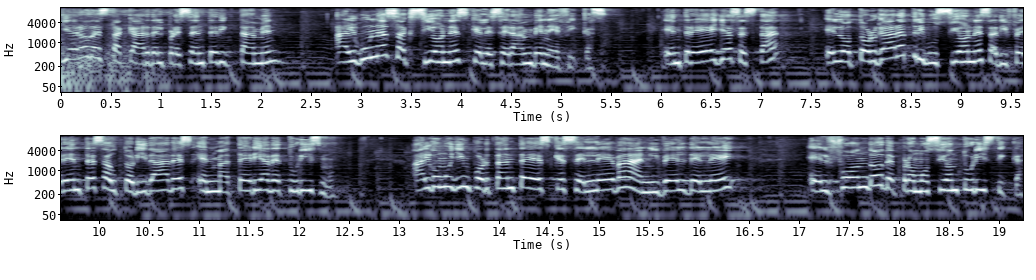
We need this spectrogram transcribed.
Quiero destacar del presente dictamen algunas acciones que le serán benéficas. Entre ellas está el otorgar atribuciones a diferentes autoridades en materia de turismo. Algo muy importante es que se eleva a nivel de ley el Fondo de Promoción Turística,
